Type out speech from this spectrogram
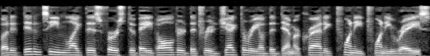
but it didn't seem like this first debate altered the trajectory of the Democratic 2020 race.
